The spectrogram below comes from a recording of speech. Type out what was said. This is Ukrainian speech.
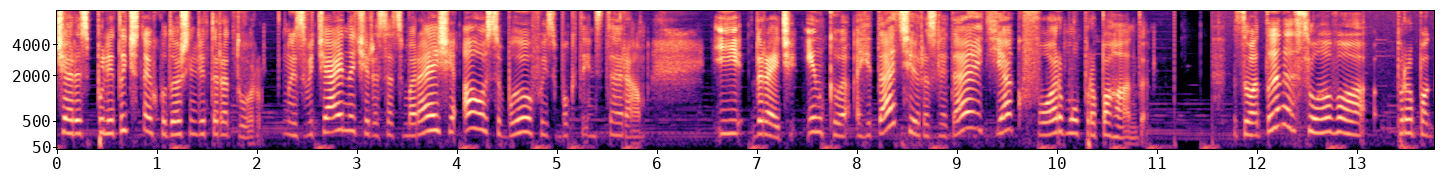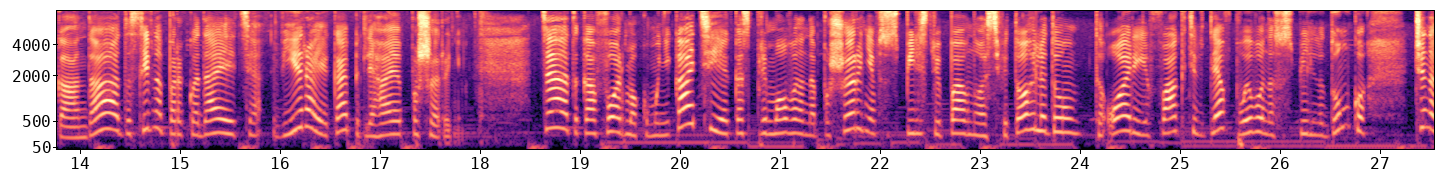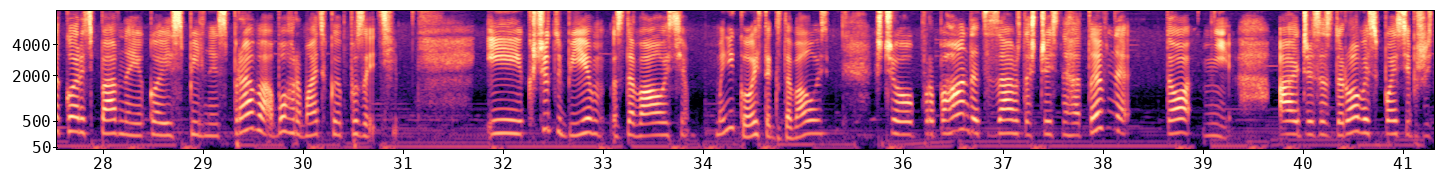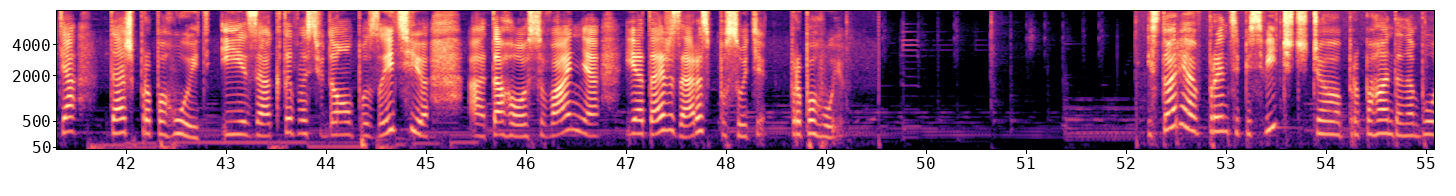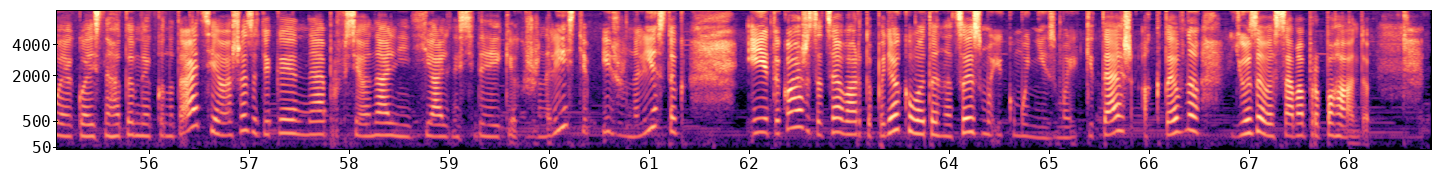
Через політичну і художню літературу, ну і звичайно, через соцмережі, а особливо Фейсбук та Інстаграм. І, до речі, інколи агітацію розглядають як форму пропаганди. З латини слово пропаганда дослівно перекладається віра, яка підлягає поширенню. Це така форма комунікації, яка спрямована на поширення в суспільстві певного світогляду, теорії, фактів для впливу на суспільну думку чи на користь певної якоїсь спільної справи або громадської позиції. І якщо тобі здавалося, мені колись так здавалось, що пропаганда це завжди щось негативне, то ні. Адже за здоровий спосіб життя теж пропагують. І за активну свідому позицію та голосування я теж зараз по суті пропагую. Історія, в принципі, свідчить, що пропаганда набула якоїсь негативної конотації лише завдяки непрофесіональній діяльності деяких журналістів і журналісток. І також за це варто подякувати нацизму і комунізму, які теж активно юзали саме пропаганду.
